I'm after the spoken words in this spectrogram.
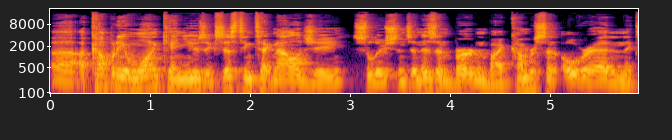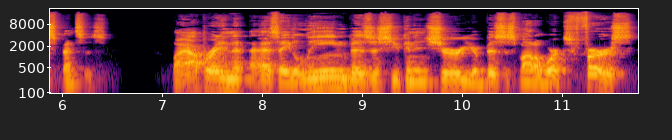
Uh, a company one can use existing technology solutions and isn't burdened by cumbersome overhead and expenses by operating as a lean business, you can ensure your business model works first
